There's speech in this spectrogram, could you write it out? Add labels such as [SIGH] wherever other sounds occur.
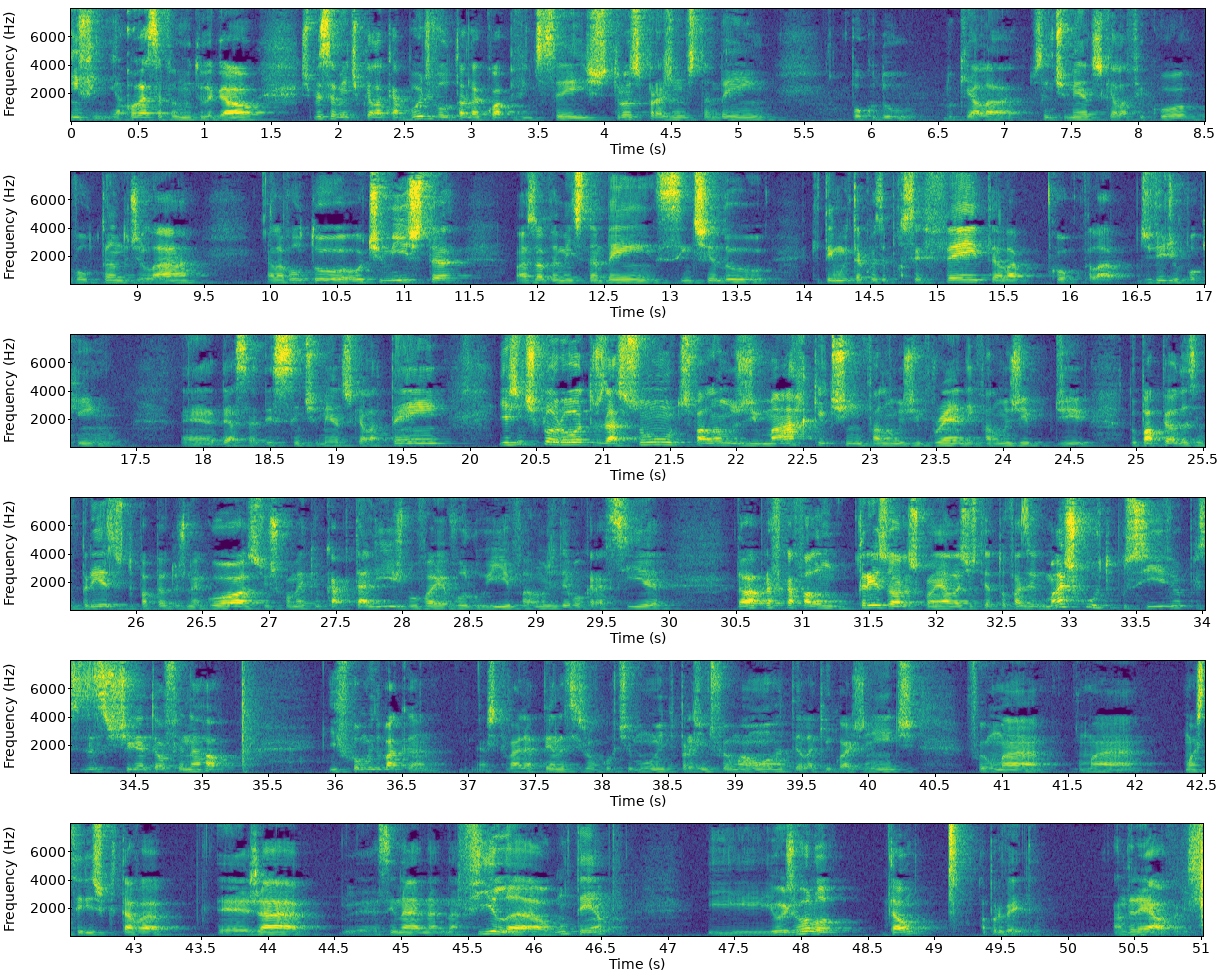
enfim, a conversa foi muito legal, especialmente porque ela acabou de voltar da COP26, trouxe pra gente também um pouco do, do que ela, dos sentimentos que ela ficou voltando de lá. Ela voltou otimista, mas obviamente também sentindo que tem muita coisa por ser feita, ela, ela divide um pouquinho é, dessa, desses sentimentos que ela tem. E a gente explorou outros assuntos, falamos de marketing, falamos de branding, falamos de, de, do papel das empresas, do papel dos negócios, como é que o capitalismo vai evoluir, falamos de democracia. Dava para ficar falando três horas com ela, a gente tentou fazer o mais curto possível, precisa assistirem até o final. E ficou muito bacana. Acho que vale a pena, vocês vão curtir muito. Para a gente foi uma honra tê-la aqui com a gente. Foi uma, uma, um asterisco que estava é, já assim, na, na, na, fila há algum tempo e hoje rolou. Então, aproveitem. André Álvares.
